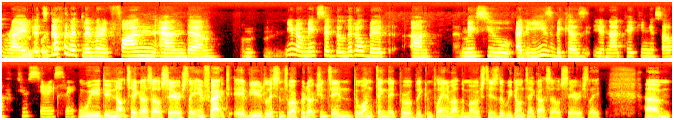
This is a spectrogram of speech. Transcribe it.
Right. It it's like, definitely very fun, and um, you know, makes it a little bit um, makes you at ease because you're not taking yourself too seriously. We do not take ourselves seriously. In fact, if you'd listen to our production team, the one thing they'd probably complain about the most is that we don't take ourselves seriously. Um,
